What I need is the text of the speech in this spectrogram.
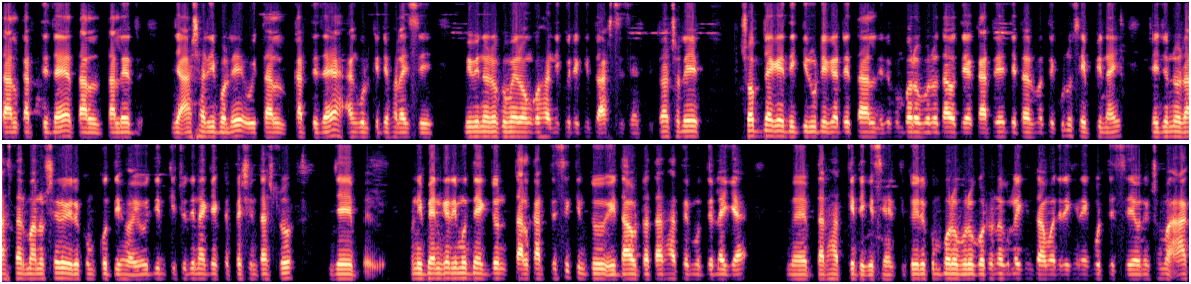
তাল কাটতে যায় তাল তালের যে আষাঢ়ি বলে ওই তাল কাটতে যায় আঙ্গুল কেটে ফেলাইছে। বিভিন্ন রকমের অঙ্গহানি করে কিন্তু আসতেছে আরকি। তো আসলে সব জায়গায় দেখি রুটে ঘাটে তাল এরকম বড়, বড় দাও দিয়ে কাটে যেটার মধ্যে কোনো সেফটি নাই। সেই জন্য রাস্তার মানুষেরও এরকম ক্ষতি হয়। ওই দিন কিছুদিন আগে একটা পেশেন্ট আসলো যে উনি ব্যানগারির মধ্যে একজন তাল কাটতেছে কিন্তু এই দাওটা তার হাতের মধ্যে লাগিয়া তার হাত কেটে গেছে আর কি তো এরকম বড়, বড় ঘটনাগুলো কিন্তু আমাদের এখানে ঘটতেছে। অনেক সময় আখ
